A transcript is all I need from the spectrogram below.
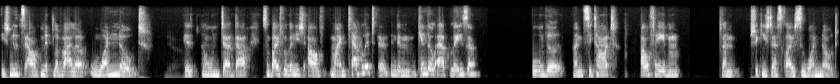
ich nutze auch mittlerweile OneNote. Und äh, da zum Beispiel, wenn ich auf mein Tablet äh, in dem Kindle-App lese und will ein Zitat aufheben, dann schicke ich das gleich zu OneNote.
